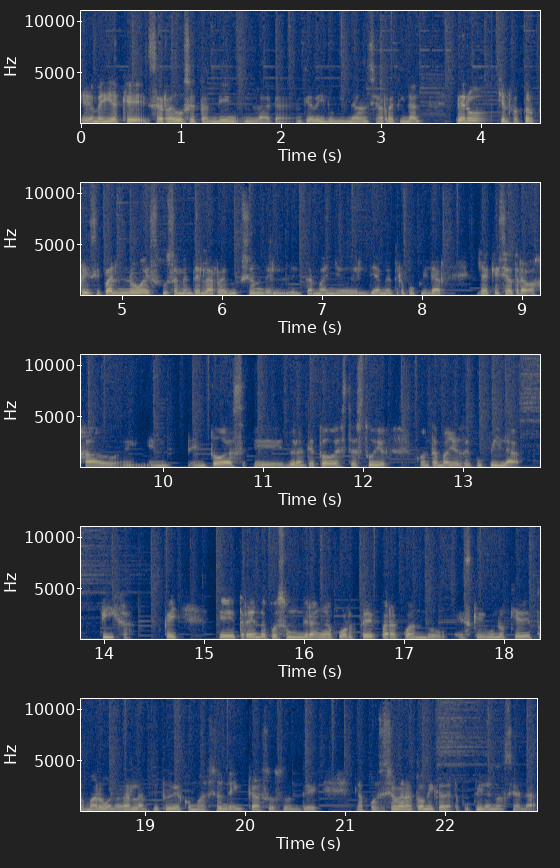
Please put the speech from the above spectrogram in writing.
eh, a medida que se reduce también la cantidad de iluminancia retinal, pero que el factor principal no es justamente la reducción del, tamaño del diámetro pupilar, ya que se ha trabajado en, todas, eh, durante todo este estudio con tamaños de pupila fija, ¿okay? Eh, trayendo pues un gran aporte para cuando es que uno quiere tomar o valorar la amplitud de acomodación en casos donde la posición anatómica de la pupila no sea la,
